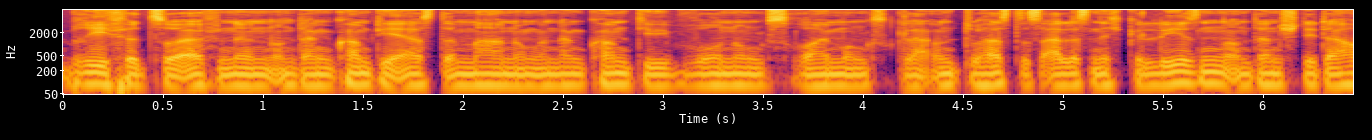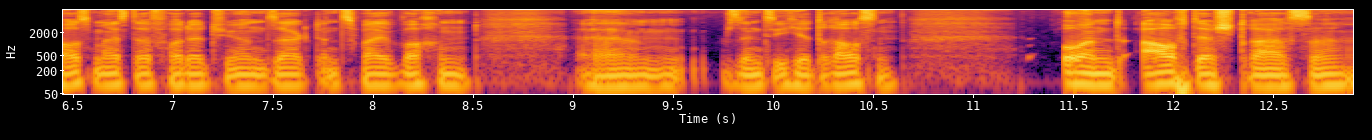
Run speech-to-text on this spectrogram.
Briefe zu öffnen und dann kommt die erste Mahnung und dann kommt die Wohnungsräumungsklar und du hast das alles nicht gelesen und dann steht der Hausmeister vor der Tür und sagt, in zwei Wochen ähm, sind sie hier draußen. Und auf der Straße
